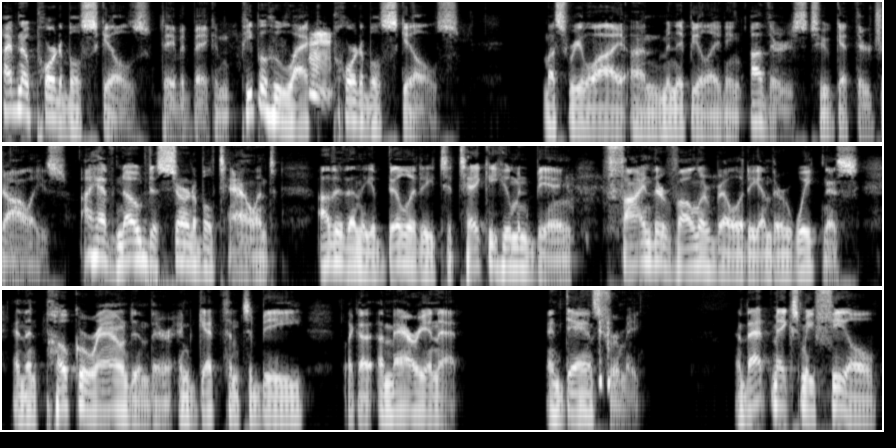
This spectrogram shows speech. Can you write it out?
I have no portable skills, David Bacon. People who lack Hmm. portable skills must rely on manipulating others to get their jollies. I have no discernible talent other than the ability to take a human being, find their vulnerability and their weakness, and then poke around in there and get them to be like a, a marionette and dance for me. And that makes me feel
